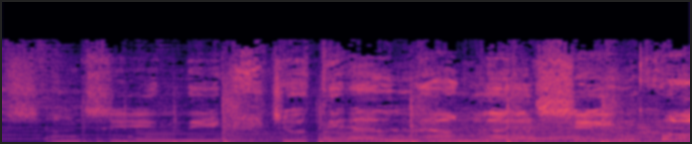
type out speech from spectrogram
想起你，就点亮了星空。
